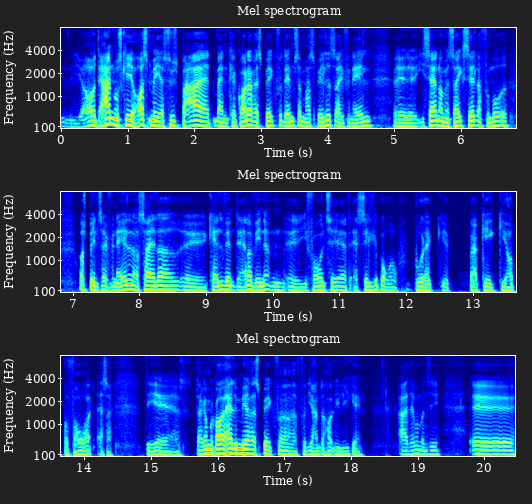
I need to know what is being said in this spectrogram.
Jo, det har han måske også, men jeg synes bare, at man kan godt have respekt for dem, som har spillet sig i finalen. Øh, især når man så ikke selv har formået at spille sig i finalen, og så allerede øh, kalde, hvem det er, der vinder den, øh, i forhold til, at, at Silkeborg burde have, bør give, give op på forhånd. Altså, det er, der kan man godt have lidt mere respekt for, for de andre hold i ligaen. Ej, det må man sige. Øh,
